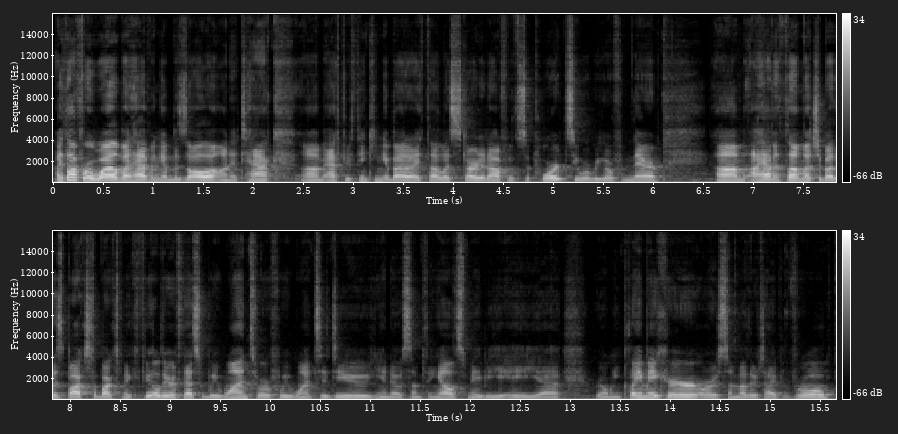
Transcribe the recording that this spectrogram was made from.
I thought for a while about having a Mezzala on attack. Um, after thinking about it, I thought let's start it off with support, see where we go from there. Um, I haven't thought much about this box-to-box midfielder, if that's what we want, or if we want to do, you know, something else, maybe a uh, roaming playmaker or some other type of role.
